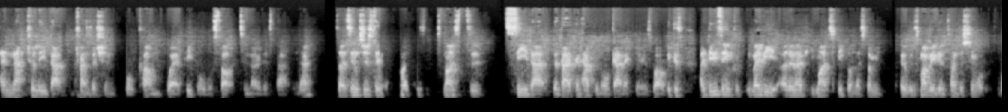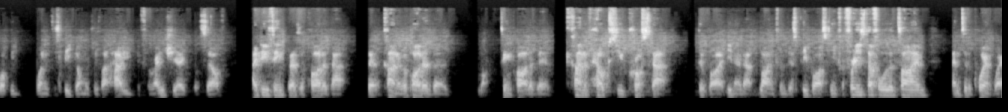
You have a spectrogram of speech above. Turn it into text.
And naturally, that transition will come where people will start to notice that, you know? So it's interesting. It's nice to see that that, that can happen organically as well. Because I do think maybe, I don't know if you might speak on this. Let me, this might be a good transition what, what we wanted to speak on, which is like how you differentiate yourself. I do think there's a part of that, that kind of a part of the marketing part of it kind of helps you cross that divide, you know, that line from just people asking for free stuff all the time and to the point where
